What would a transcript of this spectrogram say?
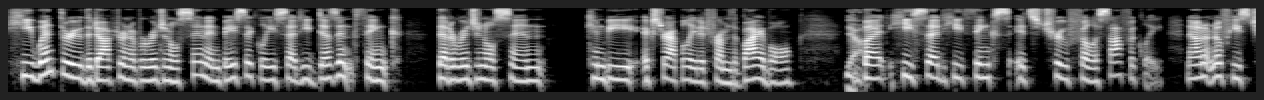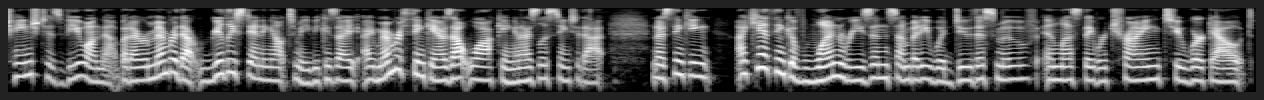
he went through the doctrine of original sin and basically said he doesn't think that original sin can be extrapolated from the Bible. Yeah. But he said he thinks it's true philosophically. Now, I don't know if he's changed his view on that, but I remember that really standing out to me because I, I remember thinking, I was out walking and I was listening to that, and I was thinking, I can't think of one reason somebody would do this move unless they were trying to work out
